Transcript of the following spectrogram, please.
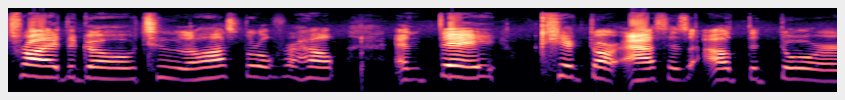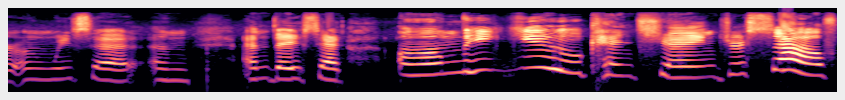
tried to go to the hospital for help and they kicked our asses out the door and we said and and they said only you can change yourself.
